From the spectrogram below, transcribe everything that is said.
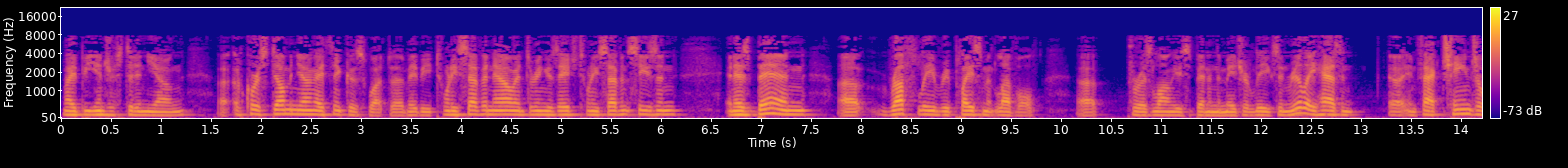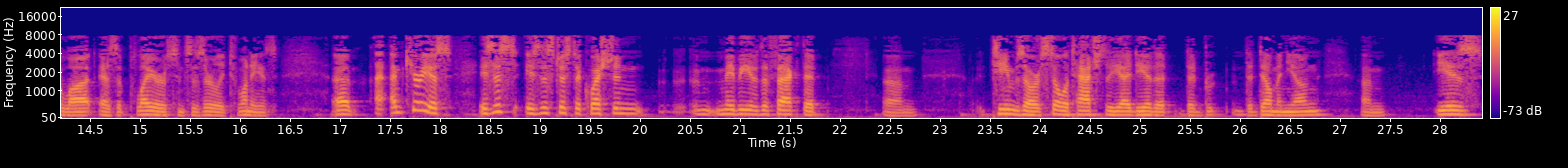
might be interested in Young. Uh, of course, Delmon Young, I think, is what uh, maybe 27 now, entering his age 27 season, and has been uh, roughly replacement level uh, for as long as he's been in the major leagues, and really hasn't, uh, in fact, changed a lot as a player since his early 20s. Uh, I, I'm curious, is this is this just a question maybe of the fact that um, teams are still attached to the idea that that, that Delmon Young um, is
